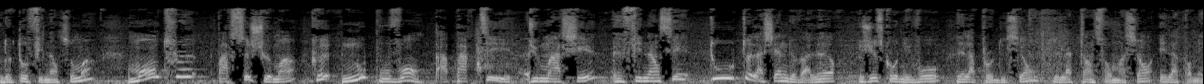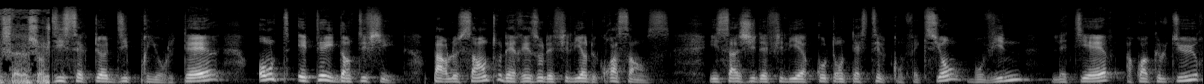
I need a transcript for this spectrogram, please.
d'autofinancement, montre par ce chemin que nous pouvons, à partir du marché, financer toute la chaîne de valeur jusqu'au niveau de la production, de la transformation et la commercialisation secteurs dits prioritaires ont été identifiés par le Centre des réseaux des filières de croissance. Il s'agit des filières coton textile confection, bovine, laitière, aquaculture,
